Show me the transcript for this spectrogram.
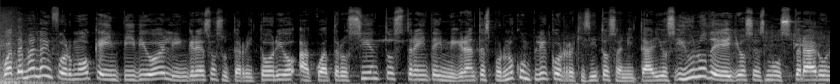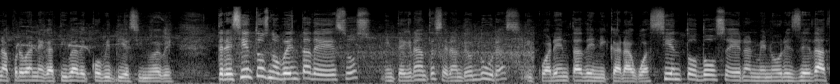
Guatemala informó que impidió el ingreso a su territorio a 430 inmigrantes por no cumplir con requisitos sanitarios y uno de ellos es mostrar una prueba negativa de COVID-19. 390 de esos integrantes eran de Honduras y 40 de Nicaragua. 112 eran menores de edad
